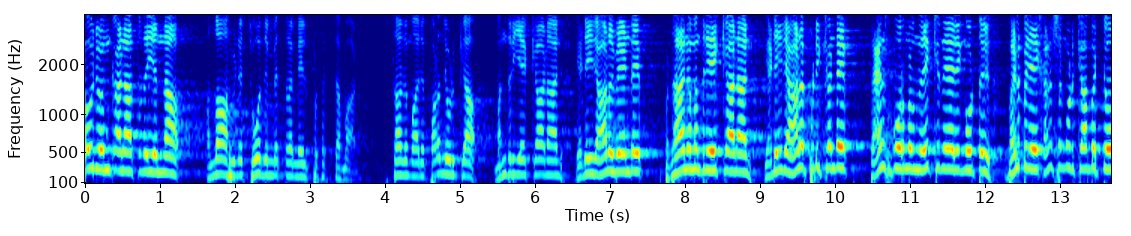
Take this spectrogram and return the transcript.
ഗൗരവം കാണാത്തത് എന്ന അള്ളാഹുവിന്റെ ചോദ്യം എത്രമേൽ പ്രസക്തമാണ്. ഉസ്താദുമാർ പറഞ്ഞു കൊടുക്കുക മന്ത്രിയെ കാണാൻ ഇടയിൽ ആൾ വേണ്ടേ? പ്രധാനമന്ത്രിയെ കാണാൻ ഇടയിൽ ആളെ പിടിക്കണ്ടേ? ട്രാൻസ്ഫോർമർ നേക്ക് നേരെ ഇങ്ങോട്ട് ബൾബിലെ കണക്ഷൻ കൊടുക്കാൻ പറ്റുമോ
